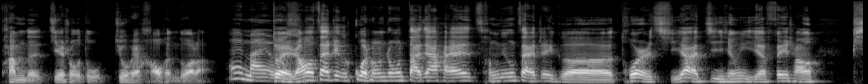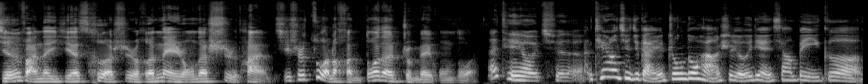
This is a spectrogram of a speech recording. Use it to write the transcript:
他们的接受度就会好很多了，哎，蛮有对。然后在这个过程中，大家还曾经在这个土耳其啊进行一些非常。频繁的一些测试和内容的试探，其实做了很多的准备工作，哎，挺有趣的。听上去就感觉中东好像是有一点像被一个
